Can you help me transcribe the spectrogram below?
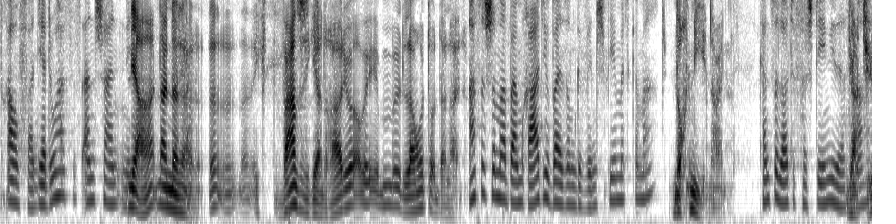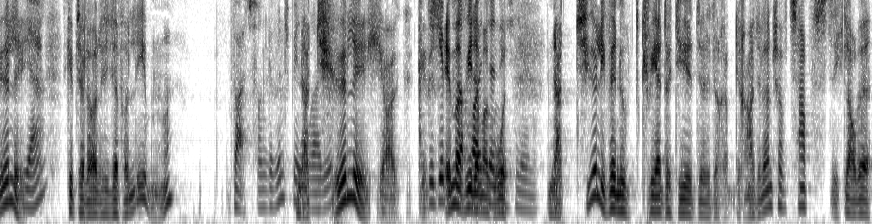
drauf hat. Ja, du hast es anscheinend nicht. Ja, nein, nein, nein. Ich wahnsinnig gern Radio, aber eben laut und alleine. Hast du schon mal beim Radio bei so einem Gewinnspiel mitgemacht? Noch nie, nein. Kannst du Leute verstehen, die das Ja, machen? natürlich. Ja? Es gibt ja Leute, die davon leben. Ne? Was, von Gewinnspielen? Natürlich, ja. Die Gibt's gibt's immer wieder mal mehr. Natürlich, wenn du quer durch die, die, die Radiolandschaft zapfst. Ich glaube,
